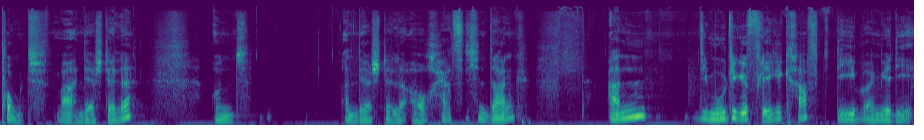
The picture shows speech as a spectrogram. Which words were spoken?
Punkt war an der Stelle. Und an der Stelle auch herzlichen Dank an die mutige Pflegekraft, die bei mir die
